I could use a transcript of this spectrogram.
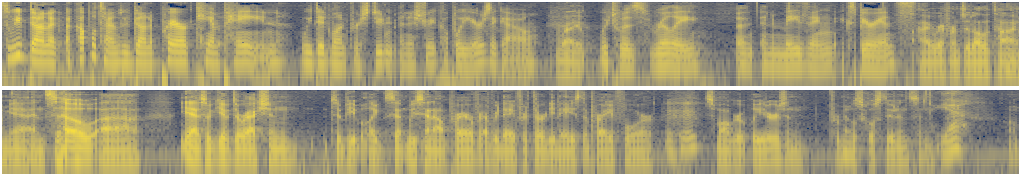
So we've done a, a couple times, we've done a prayer campaign. We did one for student ministry a couple years ago, Right. which was really an, an amazing experience. I reference it all the time. Yeah, and so uh, yeah, so give direction to people. Like sent, we sent out prayer for every day for thirty days to pray for small group leaders and for middle school students, and Yeah. well,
